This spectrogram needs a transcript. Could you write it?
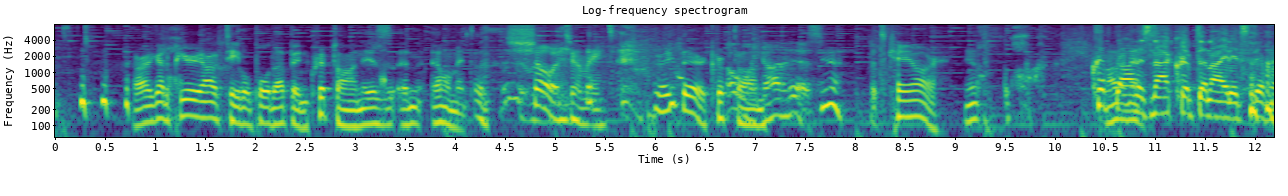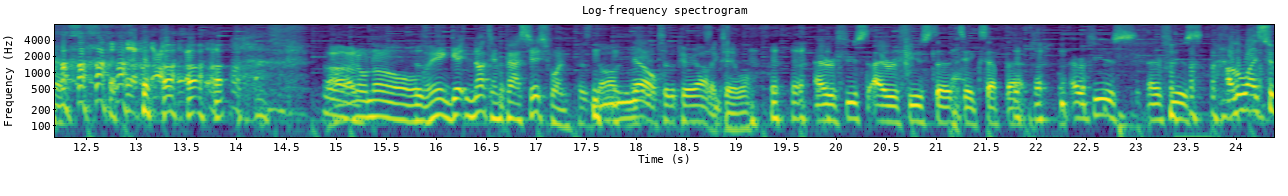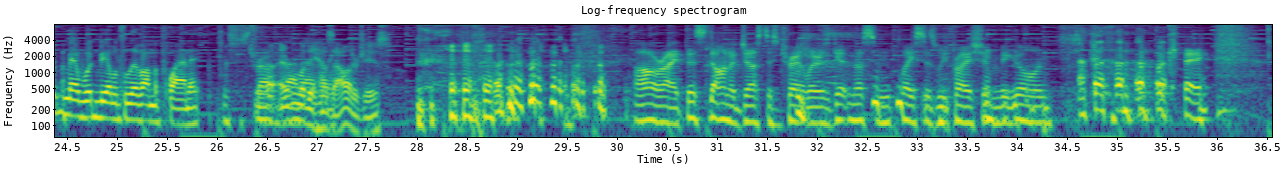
All right, I got a periodic table pulled up, and Krypton is an element. Show it to me. right there, Krypton. Oh my god, it is. Yeah. It's KR. Yeah. Krypton Not is not kryptonite; it's different. I oh. don't know. We ain't getting nothing past this one. His dog made No. it to the periodic table. I refuse. I refuse to, to accept that. I refuse. I refuse. Otherwise, Superman wouldn't be able to live on the planet. This is true. Not- not Everybody has allergies. All right, this Dawn of Justice trailer is getting us in places we probably shouldn't be going. okay.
